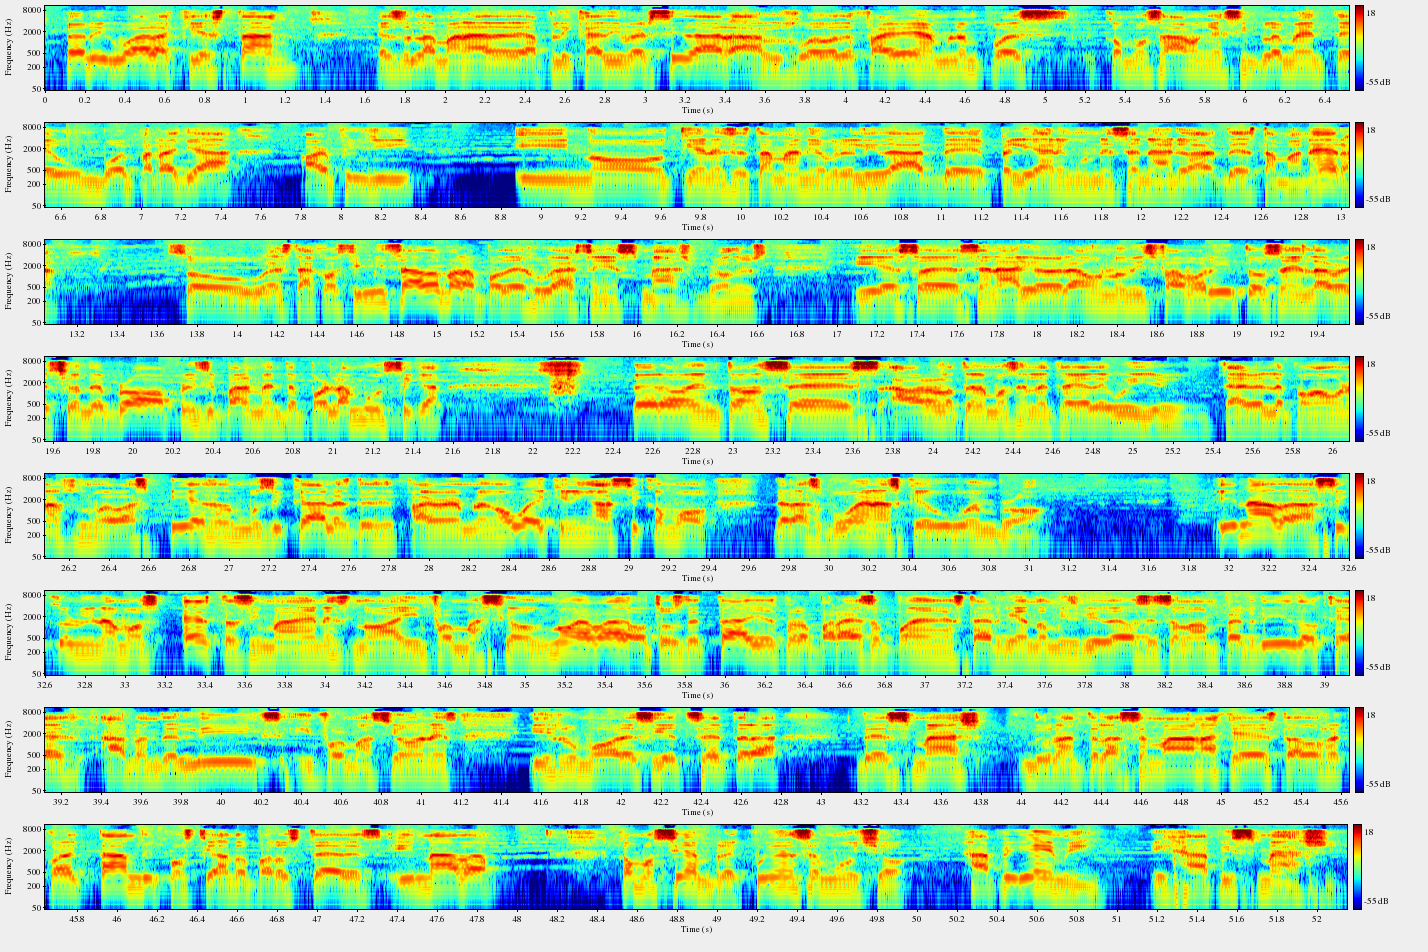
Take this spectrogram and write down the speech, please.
pero igual aquí están es la manera de aplicar diversidad al juego de Fire Emblem, pues como saben es simplemente un voy para allá RPG y no tienes esta maniobrabilidad de pelear en un escenario de esta manera. So, está customizado para poder jugarse en Smash Brothers. Y ese escenario era uno de mis favoritos en la versión de Brawl, principalmente por la música. Pero entonces ahora lo tenemos en la entrega de Wii U. Tal vez le pongan unas nuevas piezas musicales de Fire Emblem Awakening, así como de las buenas que hubo en Brawl. Y nada, así culminamos estas imágenes. No hay información nueva, otros detalles, pero para eso pueden estar viendo mis videos si se lo han perdido, que hablan de leaks, informaciones y rumores y etcétera de Smash durante la semana que he estado recolectando y posteando para ustedes. Y nada, como siempre, cuídense mucho. Happy gaming y happy smashing.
